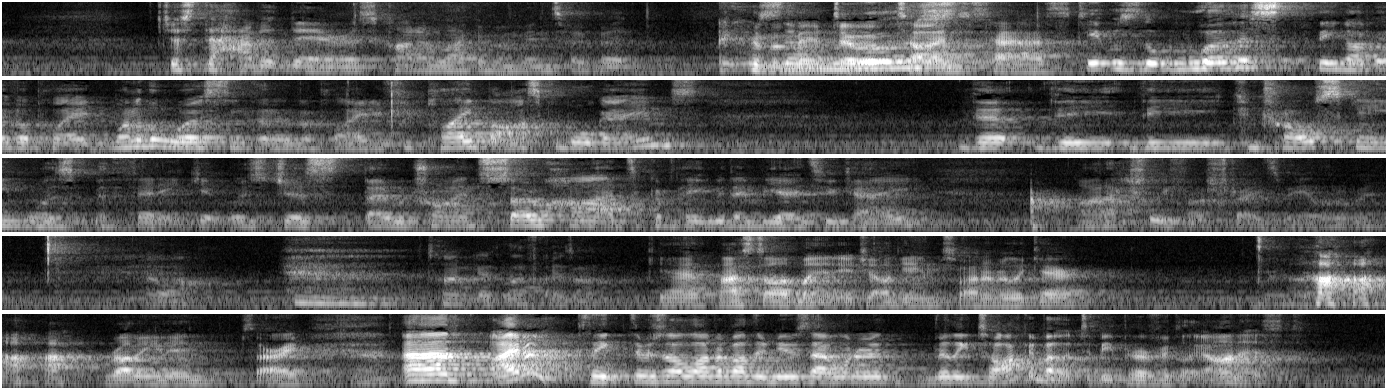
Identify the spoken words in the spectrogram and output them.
just to have it there as kind of like a memento. But it was the Memento of worst- times past. It was the worst thing I've ever played. One of the worst things I've ever played. If you play basketball games, the the the control scheme was pathetic. It was just they were trying so hard to compete with NBA 2K. Oh, it actually frustrates me a little bit. Oh well. Time goes, life goes on. Yeah, I still have my NHL game, so I don't really care. Rubbing it in, sorry. Um, I don't think there's a lot of other news I want to really talk about, to be perfectly honest.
